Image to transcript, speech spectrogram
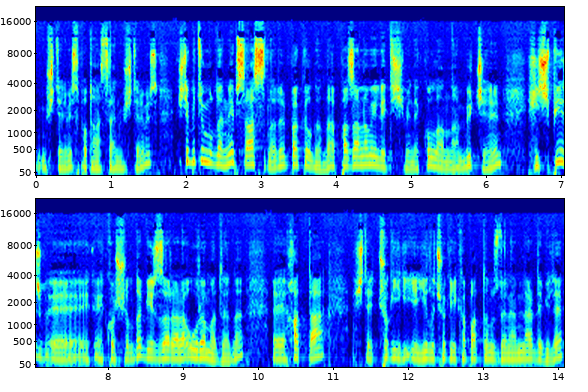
müşterimiz, potansiyel müşterimiz. İşte bütün bunların hepsi aslında dönüp bakıldığında pazarlama iletişiminde kullanılan bütçenin hiçbir e, koşulda bir zarara uğramadığını e, hatta işte çok iyi yılı çok iyi kapattığımız dönemlerde bile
